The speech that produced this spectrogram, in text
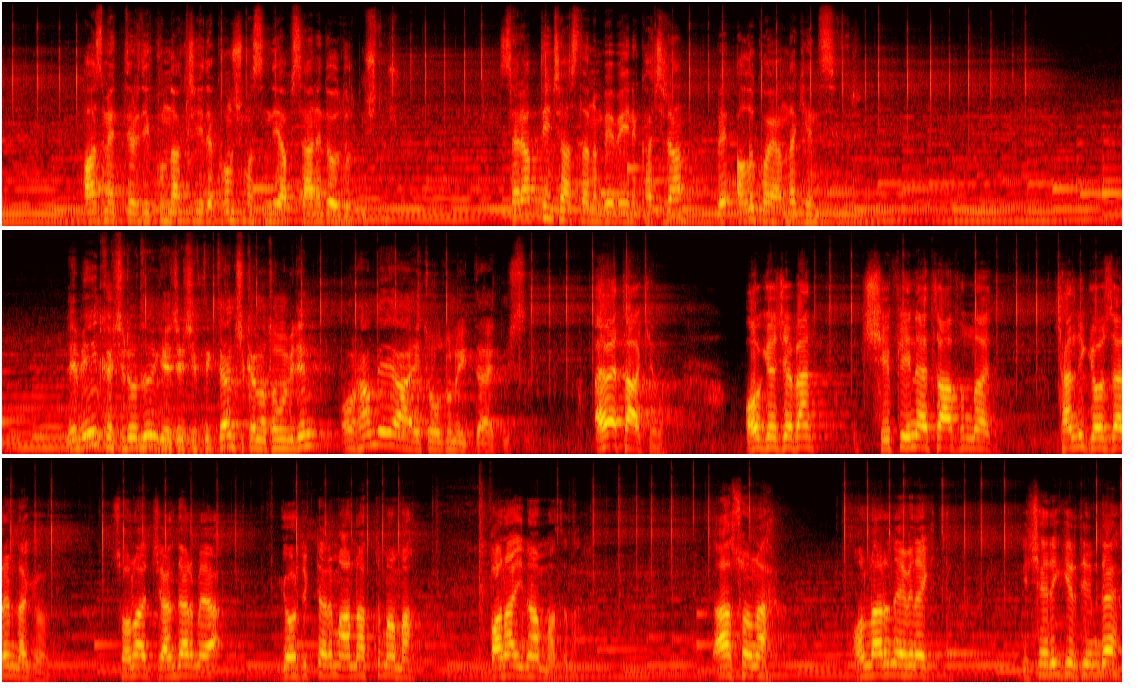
Azmettirdiği kundakçıyı da konuşmasın diye hapishanede öldürtmüştür. Serap Dinç Aslan'ın bebeğini kaçıran ve alıkoyan da kendisidir. Bebeğin kaçırıldığı gece çiftlikten çıkan otomobilin Orhan Bey'e ait olduğunu iddia etmişsin. Evet hakim. O gece ben çiftliğin etrafındaydım. Kendi gözlerimle gördüm. Sonra jandarmaya gördüklerimi anlattım ama bana inanmadılar. Daha sonra onların evine gittim. İçeri girdiğimde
